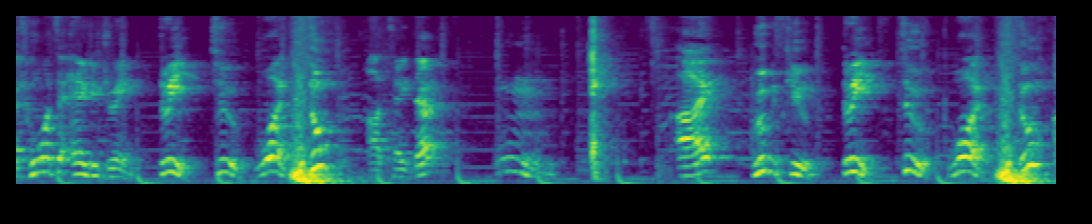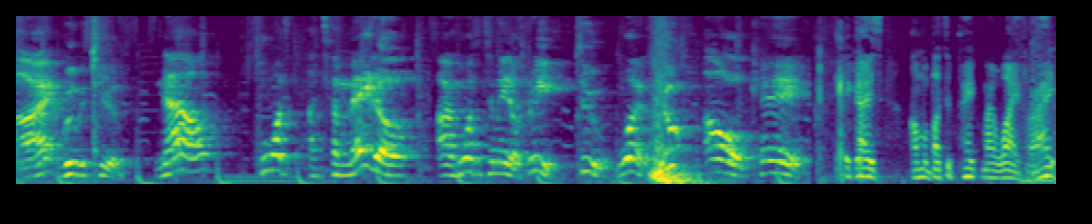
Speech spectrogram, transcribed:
Guys, who wants an energy drink? Three, two, one, zoom! I'll take that. Mmm. Alright, Rubik's Cube. Three, two, one, zoom! Alright, Rubik's Cube. Now, who wants a tomato? Alright, who wants a tomato? Three, two, one, zoom! Okay. Hey guys, I'm about to prank my wife, alright?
